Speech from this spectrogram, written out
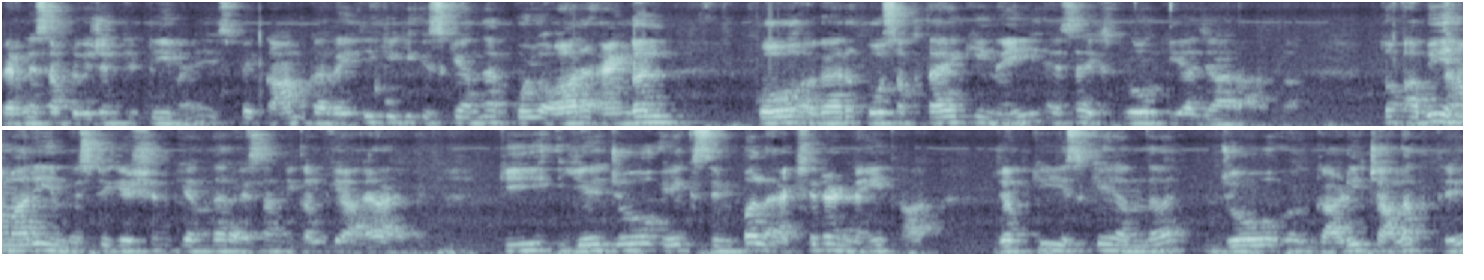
Perne sub division की टीम है, इस पर काम कर रही थी क्योंकि इसके अंदर कोई और एंगल को अगर हो सकता है कि नहीं, ऐसा एक्सप्लोर किया जा रहा था। तो अभी हमारी इन्वेस्टिगेशन के अंदर ऐसा निकल के आया है कि ये जो एक सिंपल एक्सीडेंट नहीं था, जबकि इसके अंदर जो गाड़ी चालक थे,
